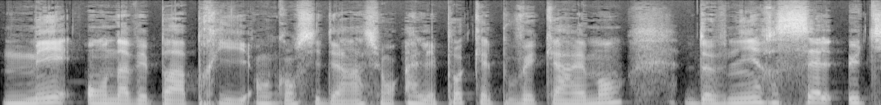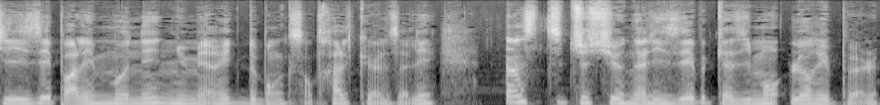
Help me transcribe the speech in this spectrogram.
mais on n'avait pas pris en considération à l'époque qu'elle pouvait carrément devenir celle utilisée par les monnaies numériques de banque centrale qu'elles allaient institutionnaliser quasiment le Ripple.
